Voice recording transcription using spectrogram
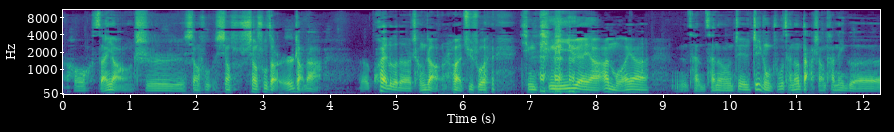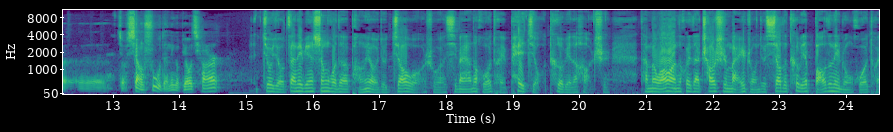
然后散养吃橡树橡橡树籽儿长大，呃，快乐的成长是吧？据说听听音乐呀、按摩呀，才才能这这种猪才能打上它那个呃叫橡树的那个标签儿。就有在那边生活的朋友就教我说，西班牙的火腿配酒特别的好吃。他们往往会在超市买一种就削的特别薄的那种火腿，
